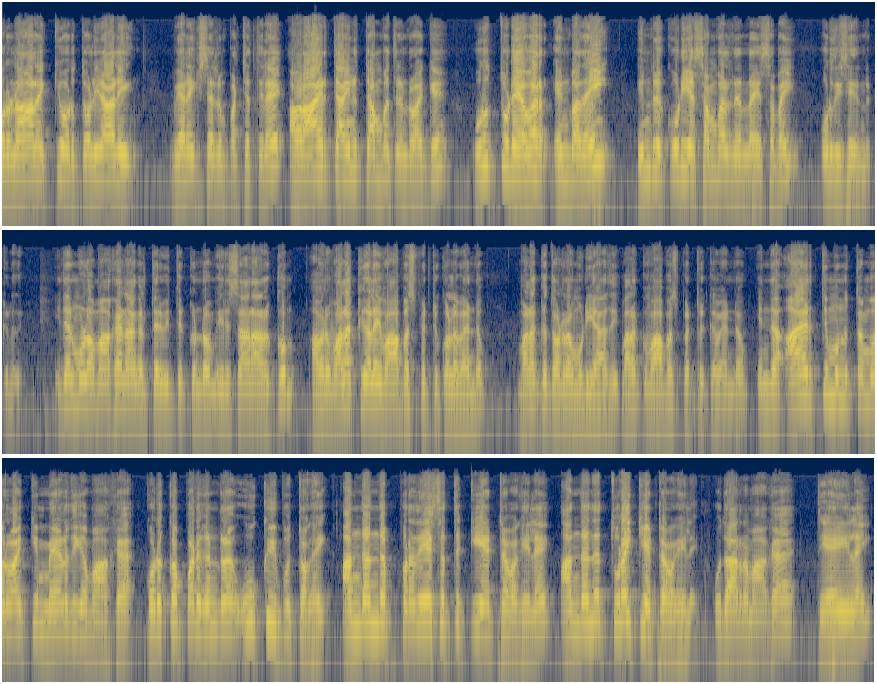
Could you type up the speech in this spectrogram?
ஒரு நாளைக்கு ஒரு தொழிலாளி வேலைக்கு செல்லும் பட்சத்திலே அவர் ஆயிரத்தி ஐநூத்தி ஐம்பத்தி ரெண்டு ரூபாய்க்கு உருத்துடையவர் என்பதை இன்று கூடிய சம்பள நிர்ணய சபை உறுதி செய்திருக்கிறது. இதன் மூலமாக நாங்கள் தெரிவித்திருக்கின்றோம் இரு சாராருக்கும் அவர் வழக்குகளை வாபஸ் பெற்றுக்கொள்ள வேண்டும். வழக்கு தொடர முடியாது. வழக்கு வாபஸ் பெற்றிருக்க வேண்டும். இந்த ஆயிரத்தி முன்னூத்தி ஐம்பது ரூபாய்க்கு மேலதிகமாக கொடுக்கப்படுகின்ற ஊக்குவிப்பு தொகை அந்தந்த பிரதேசத்துக்கு ஏற்ற வகையிலே அந்தந்த துறைக்கு ஏற்ற வகையிலே. உதாரணமாக தேயிலை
